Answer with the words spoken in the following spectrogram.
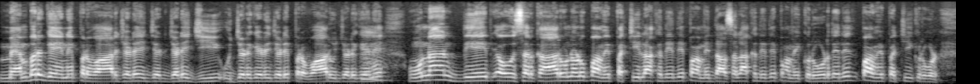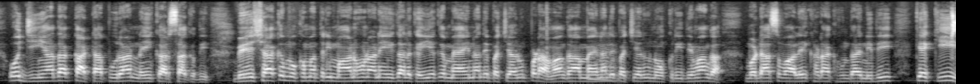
ਮੈਂਬਰ ਗਏ ਨੇ ਪਰਿਵਾਰ ਜਿਹੜੇ ਜਿਹੜੇ ਜੀ ਉਜੜ ਗਏ ਨੇ ਜਿਹੜੇ ਪਰਿਵਾਰ ਉਜੜ ਗਏ ਨੇ ਉਹਨਾਂ ਦੇ ਸਰਕਾਰ ਉਹਨਾਂ ਨੂੰ ਭਾਵੇਂ 25 ਲੱਖ ਦੇ ਦੇ ਭਾਵੇਂ 10 ਲੱਖ ਦੇ ਦੇ ਭਾਵੇਂ ਕਰੋੜ ਦੇ ਦੇ ਭਾਵੇਂ 25 ਕਰੋੜ। ਉਹ ਜੀਆਂ ਦਾ ਘਾਟਾ ਪੂਰਾ ਨਹੀਂ ਕਰ ਸਕਦੀ। ਬੇਸ਼ੱਕ ਮੁੱਖ ਮੰਤਰੀ ਮਾਨ ਹੋਣਾ ਨੇ ਇਹ ਗੱਲ ਕਹੀ ਹੈ ਕਿ ਮੈਂ ਇਹਨਾਂ ਦੇ ਬੱਚਿਆਂ ਨੂੰ ਪੜਾਵਾਂਗਾ ਮੈਂ ਇਹਨਾਂ ਦੇ ਬੱਚਿਆਂ ਨੂੰ ਨੌਕਰੀ ਦੇਵਾਂਗਾ। ਵੱਡਾ ਸਵਾਲ ਇਹ ਖੜਾ ਹੁੰਦਾ ਹੈ ਨਿਧੀ ਕਿ ਕੀ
